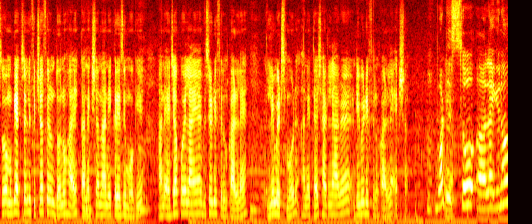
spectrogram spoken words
सो मुगे एक्चुअली फिचर फिल्म दोनू आहाय कनेक्शन आनी क्रेझी मोगी आनी हेज्या पयलीं हांवें विसीडी फिल्म काडलें लिमिट्स मूड आनी तेच्या फाटलें हांवें डीवीडी फिल्म काडलें action what is so like you know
